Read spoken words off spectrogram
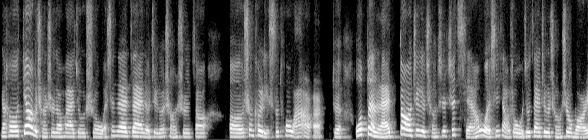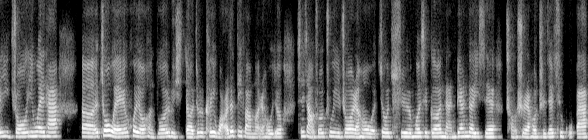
然后第二个城市的话，就是我现在在的这个城市叫。呃，圣克里斯托瓦尔，对我本来到这个城市之前，我心想说，我就在这个城市玩一周，因为它。呃，周围会有很多旅行呃，就是可以玩的地方嘛。然后我就心想说住一周，然后我就去墨西哥南边的一些城市，然后直接去古巴，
